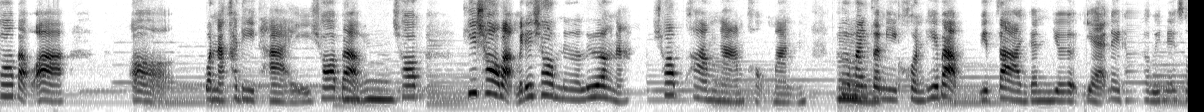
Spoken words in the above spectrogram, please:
ชอบแบบว่าเอ่อ วรรณคดีไทยชอบแบบอืมชอบที่ชอบแบบไม่ได้ชอบเนื้อเรื่องนะ ชอบความงามของมัน คืออมมันจะมีคนที่แบบวิจารณ์กันเยอะแยะในทวิตในโซ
